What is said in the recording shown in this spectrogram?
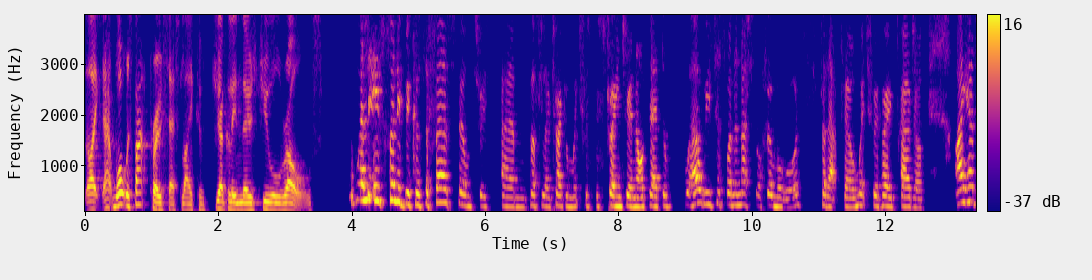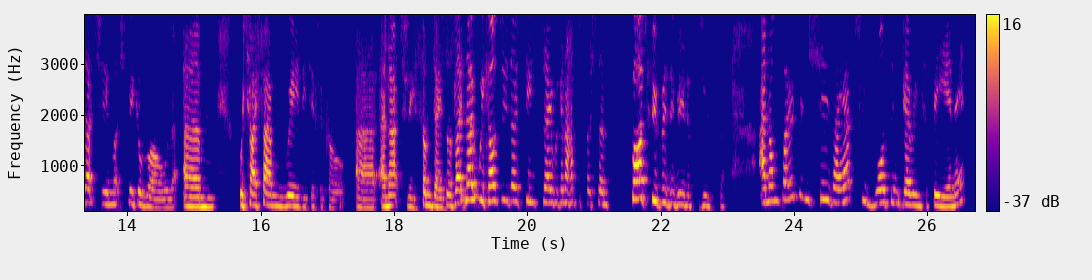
Like, uh, what was that process like of juggling those dual roles? Well, it's funny because the first film through um, Buffalo Dragon, which was The Stranger in Our Bed, well, we've just won a National Film Awards for that film, which we're very proud of. I had actually a much bigger role, um, which I found really difficult. Uh, and actually, some days I was like, no, we can't do those scenes today. We're going to have to push them far too busy being a producer. And on Bolan Shoes, I actually wasn't going to be in it.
